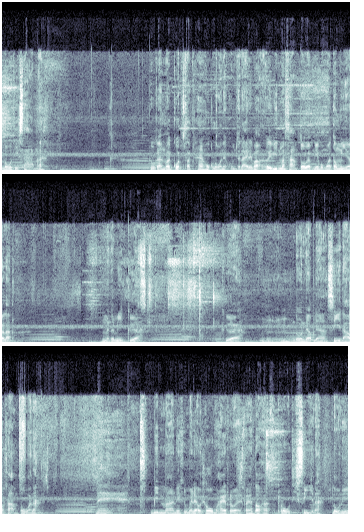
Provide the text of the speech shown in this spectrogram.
โลที่ 3 นะ ดูกันว่ากดสัก 5-6 โลเนี่ย ผมจะได้หรือเปล่าเอ้ยบินมา 3 ตัวแบบนี้ผมว่าต้องมีแล้วล่ะ เหมือนจะมีเกลือ เกลืออื้อหือโดนยับเลยนะสี่ดาวสามตัวนะแหม บินมานี่คือไม่ได้เอาโชว์มาให้เลยไปกันต่อฮะโลที่สี่นะโลนี้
